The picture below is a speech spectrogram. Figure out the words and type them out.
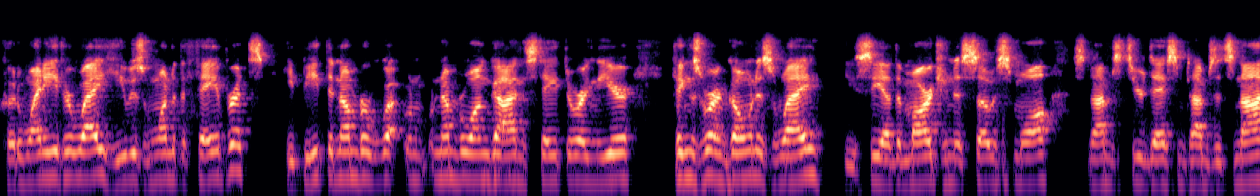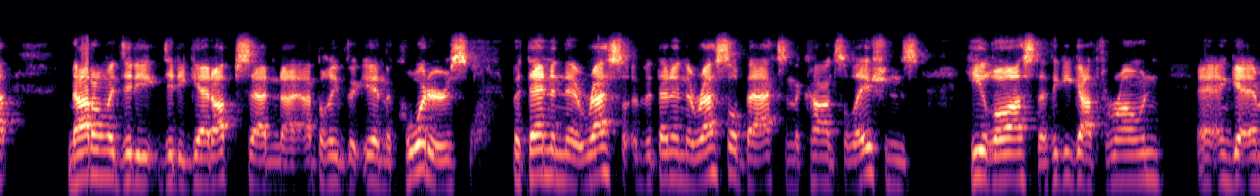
Could have went either way. He was one of the favorites. He beat the number number one guy in the state during the year. Things weren't going his way. You see how the margin is so small. Sometimes it's your day, sometimes it's not not only did he did he get upset, and I, I believe in the quarters, but then in the wrestle, but then in the wrestlebacks and the consolations, he lost. I think he got thrown and get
